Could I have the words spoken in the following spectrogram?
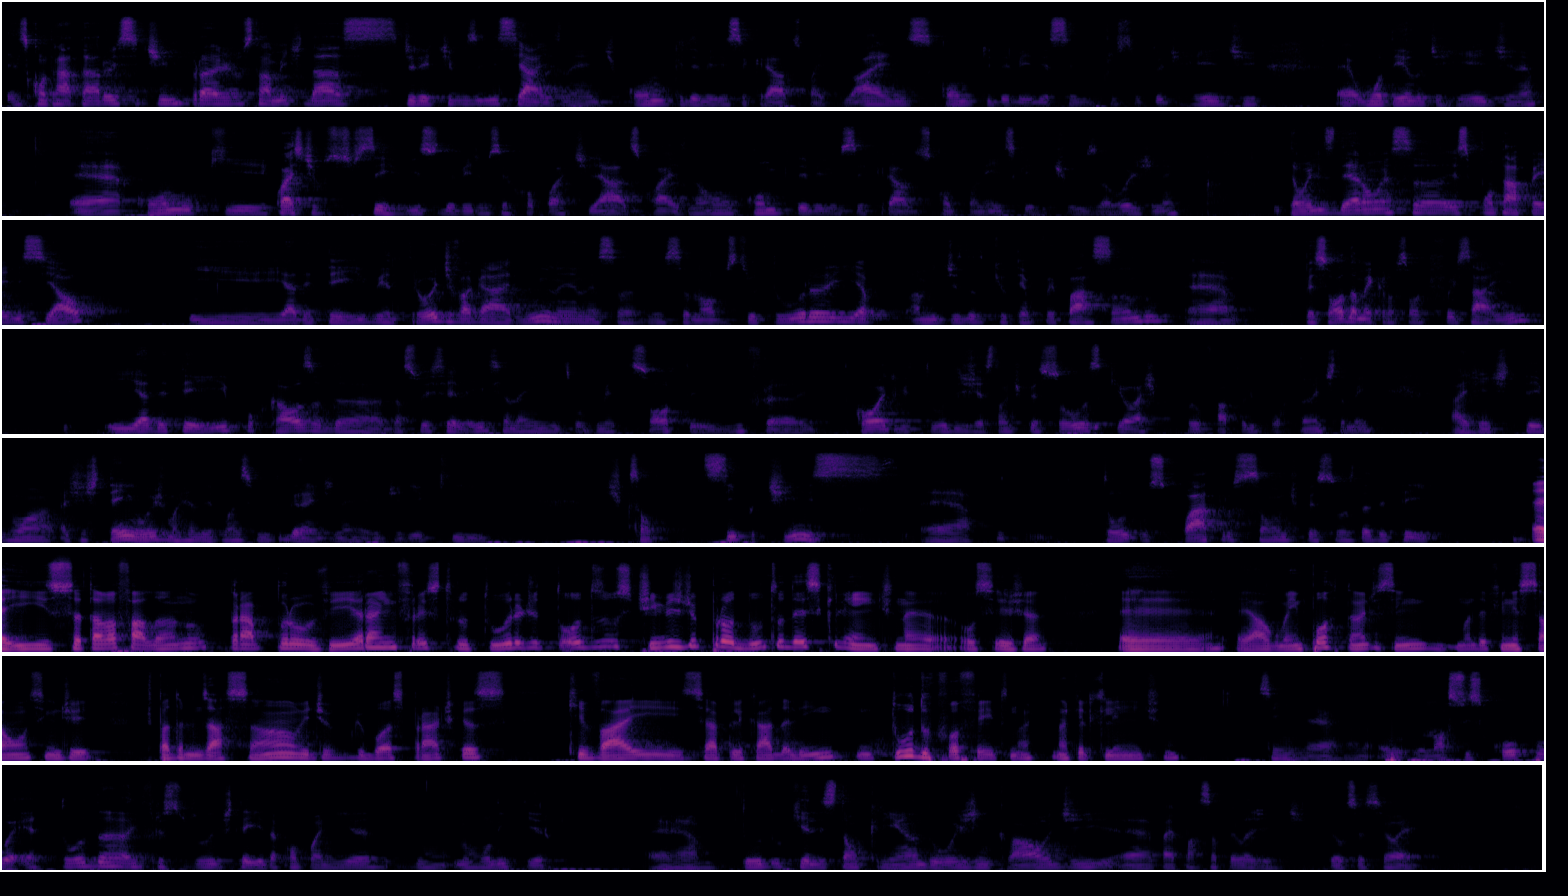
eles contrataram esse time para justamente dar as diretivas iniciais, né, de como que deveria ser criados pipelines, como que deveria ser infraestrutura de rede, é, o modelo de rede, né, é, como que quais tipos de serviços deveriam ser compartilhados, quais não, como que deveriam ser criados os componentes que a gente usa hoje, né. Então eles deram essa, esse pontapé inicial e a DTI entrou devagarinho né, nessa, nessa nova estrutura e à medida que o tempo foi passando, é, o pessoal da Microsoft foi saindo e a DTI, por causa da, da sua excelência né, em desenvolvimento de software, infra, código e tudo, e gestão de pessoas, que eu acho que foi um fator importante também, a gente teve uma, a gente tem hoje uma relevância muito grande, né? Eu diria que acho que são cinco times, é, os quatro são de pessoas da DTI. É, e isso você estava falando para prover a infraestrutura de todos os times de produto desse cliente, né? Ou seja, é, é algo bem importante, assim, uma definição assim de, de padronização e de, de, boas práticas que vai ser aplicada ali em, em tudo que for feito na, naquele cliente. Né? Sim, é, o, o, nosso escopo é toda a infraestrutura de TI da companhia do, no mundo inteiro. É, tudo que eles estão criando hoje em cloud é, vai passar pela gente, pelo CCOE.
